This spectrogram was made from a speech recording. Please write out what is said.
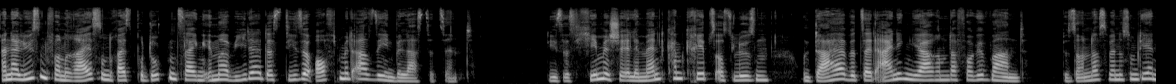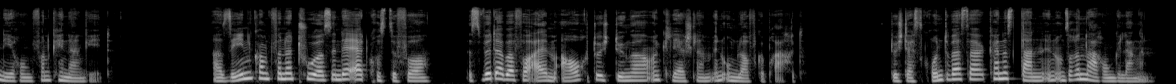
Analysen von Reis und Reisprodukten zeigen immer wieder, dass diese oft mit Arsen belastet sind. Dieses chemische Element kann Krebs auslösen und daher wird seit einigen Jahren davor gewarnt, besonders wenn es um die Ernährung von Kindern geht. Arsen kommt von Natur aus in der Erdkruste vor, es wird aber vor allem auch durch Dünger und Klärschlamm in Umlauf gebracht. Durch das Grundwasser kann es dann in unsere Nahrung gelangen.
